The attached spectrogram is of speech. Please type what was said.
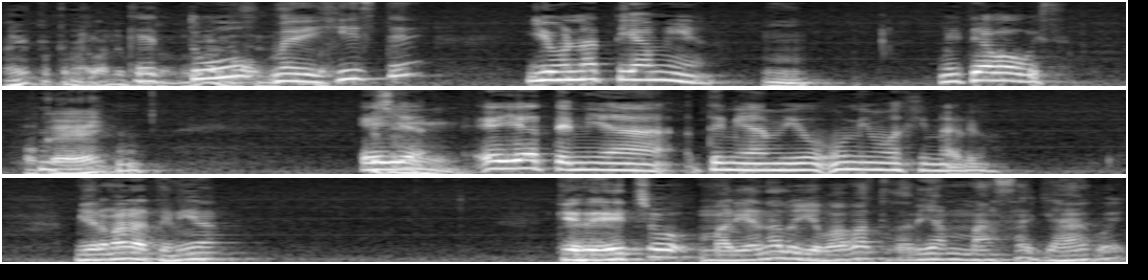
A mí porque me vale que tú me dijiste y una tía mía, Mm, mi tía Bobis, Ok. Ella, un- ella tenía, tenía un imaginario. Mi hermana tenía. Que de hecho, Mariana lo llevaba todavía más allá, güey.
